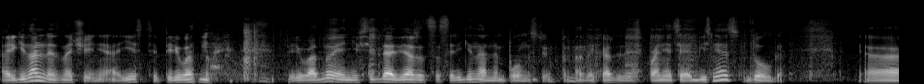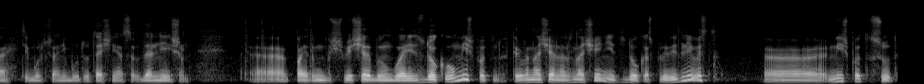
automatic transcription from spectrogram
оригинальное значение, а есть переводное. Переводное не всегда вяжется с оригинальным полностью. Надо каждое из этих понятий объяснять долго. Тем более, что они будут уточняться в дальнейшем. Поэтому сейчас будем говорить «сдока у Мишпот». В первоначальном значении «сдока» – справедливость, Мишпот – суд.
